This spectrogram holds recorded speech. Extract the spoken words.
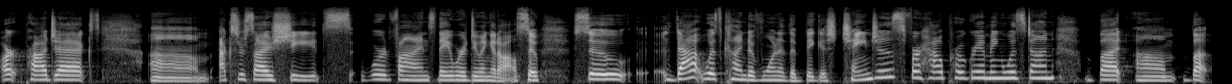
art projects, um, exercise sheets, word finds, they were doing it all. So, so that was kind of one of the biggest changes for how programming was done. But, um, but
